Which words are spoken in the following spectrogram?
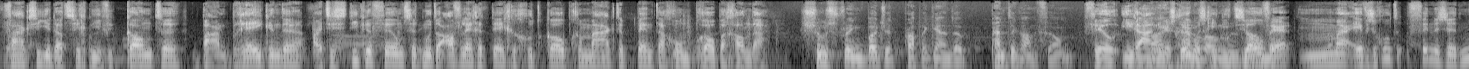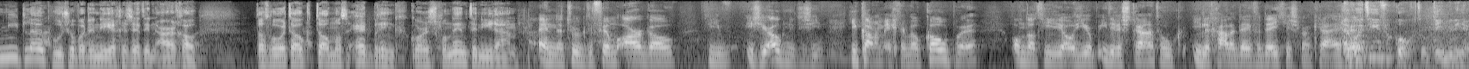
Vaak zie je dat significante, baanbrekende, artistieke films het moeten afleggen tegen goedkoop gemaakte Pentagon-propaganda. Shoestring budget propaganda Pentagon film. Veel Iraniërs gaan misschien niet zo ver, maar even zo goed vinden ze het niet leuk hoe ze worden neergezet in Argo. Dat hoort ook Thomas Erdbrink, correspondent in Iran. En natuurlijk de film Argo, die is hier ook niet te zien. Je kan hem echter wel kopen, omdat hij hier op iedere straathoek illegale dvd'tjes kan krijgen. Hij wordt hier verkocht op die manier?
